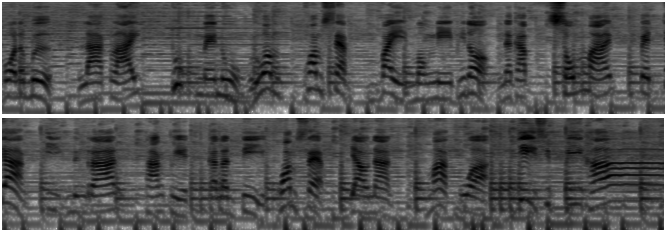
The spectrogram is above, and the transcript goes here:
บัวระบือ หลากหลายทุกเมนูรวมความแซ่บไว้มองนีพี่น้องนะครับ สมหมายเป็ดย่างอีกหนึ่งร้าน ทางเพจการันตีความแซ่บยาวนานมากกว่า 20 ปีครับ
